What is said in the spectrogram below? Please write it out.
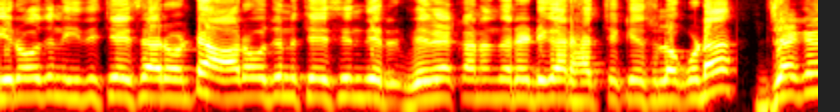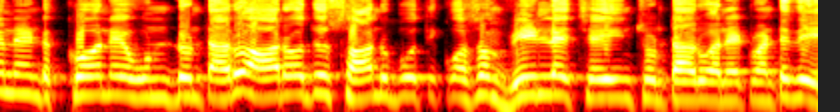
ఈ రోజున ఇది చేశారు అంటే ఆ రోజున చేసి చేసింది వివేకానంద రెడ్డి గారి హత్య కేసులో కూడా జగన్ అండ్ కోనే ఉంటుంటారు ఆ రోజు సానుభూతి కోసం వీళ్ళే చేయించుంటారు అనేటువంటిది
